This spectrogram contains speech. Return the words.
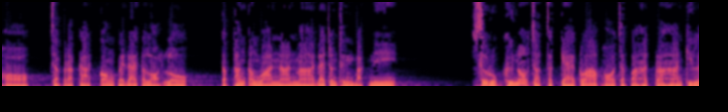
พอจะประกาศก้องไปได้ตลอดโลก กับทั้งกังวานนานมาได้จนถึงบัดนี้ สรุปคือนอกจากจะแก่กล้าพอจะประหัตประหารกิเล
